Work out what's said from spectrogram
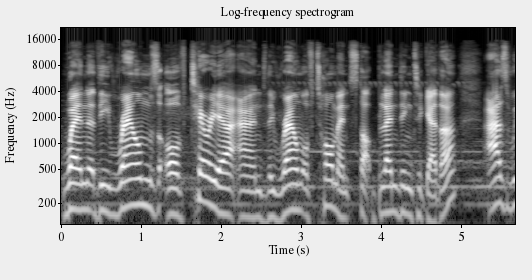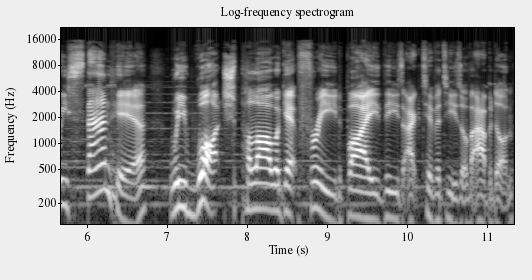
when the realms of Tyria and the realm of Torment start blending together, as we stand here, we watch Palawa get freed by these activities of Abaddon.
